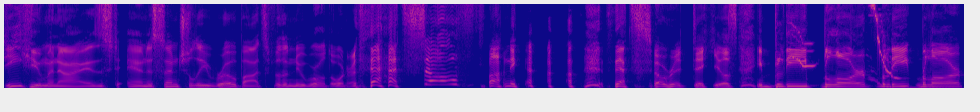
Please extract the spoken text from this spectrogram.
dehumanized and essentially robots for the new world order. That's so funny. That's so ridiculous. Bleep blorp bleep blorp.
